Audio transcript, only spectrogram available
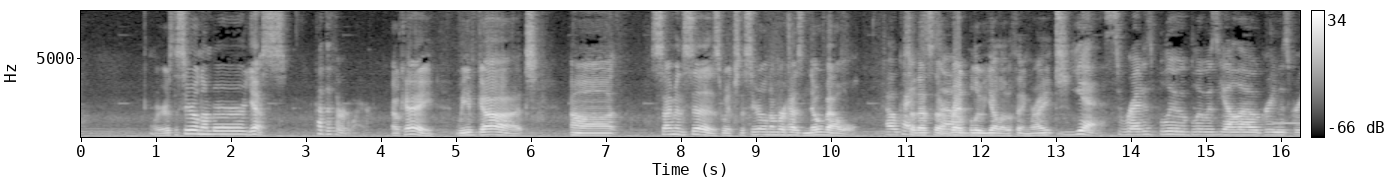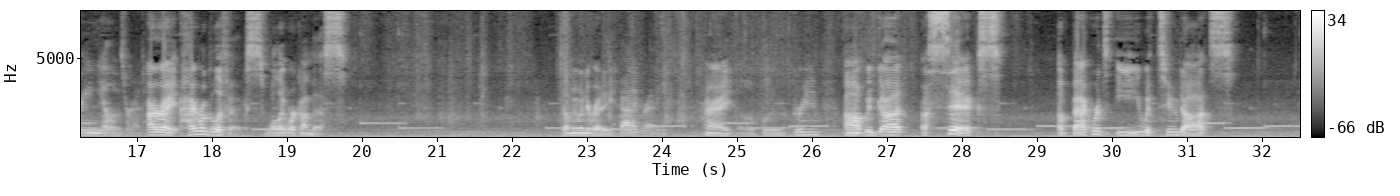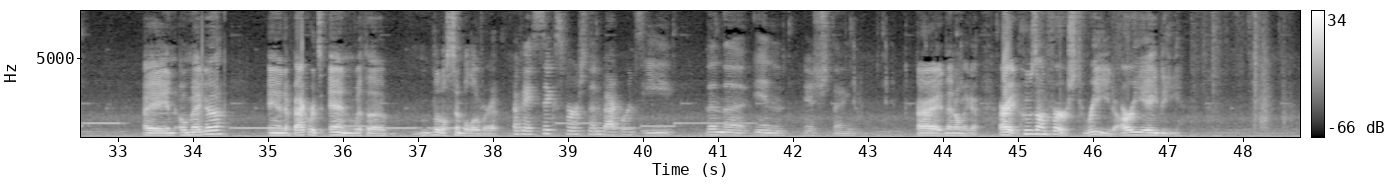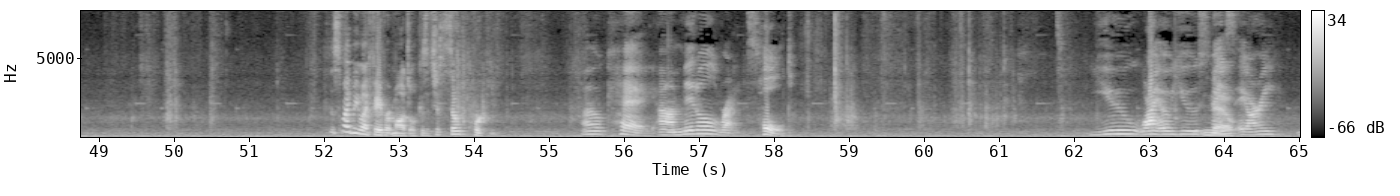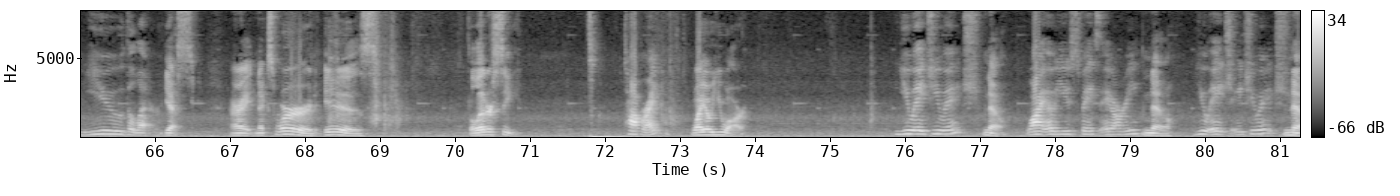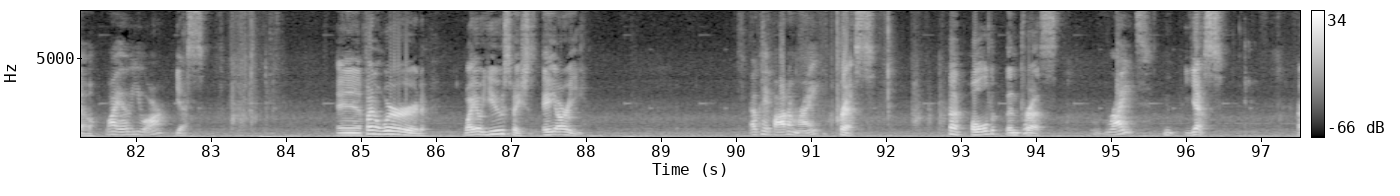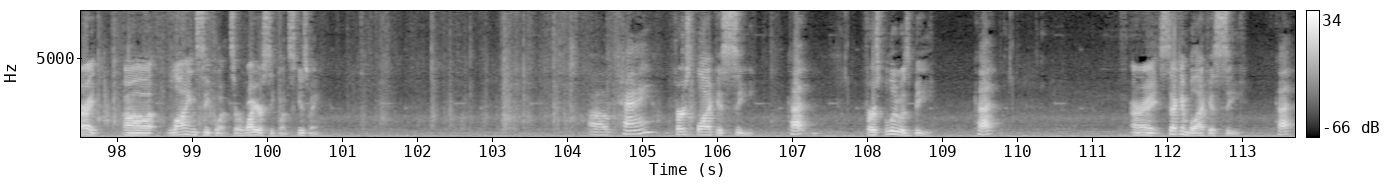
Where's the serial number? Yes. Cut the third wire. Okay, we've got uh, Simon Says, which the serial number has no vowel. Okay. so that's the so- red, blue, yellow thing, right? Yes. Red is blue, blue is yellow, green is green, yellow is red. All right, hieroglyphics while I work on this. Tell me when you're ready. Got it ready. All right, yellow, blue, green. Uh, we've got a six, a backwards E with two dots, an omega, and a backwards N with a little symbol over it. Okay, six first, then backwards E, then the in-ish thing. All right, then omega. All right, who's on first? Read, R E A D. This might be my favorite module because it's just so quirky. Okay, uh, middle right. Hold. U Y O U space No. A R E. U the letter. Yes. All right, next word is the letter C. Top right. Y O U R. U H U H. No. Y O U space A R E. No. U H H U H. No. Y O U R. Yes. And final word Y O U space A R E. Okay, bottom right. Press. Hold, then press. Right. Yes. All right. Uh, line sequence or wire sequence. Excuse me. Okay. First black is C. Cut. First blue is B. Cut. All right, second black is C. Cut.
